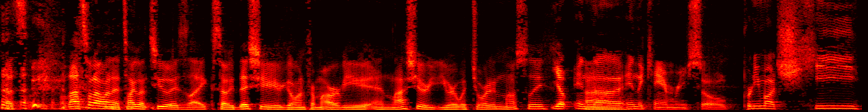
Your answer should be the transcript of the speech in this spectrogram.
that's well. That's what I want to talk about too. Is like so this year you're going from RV, and last year you were with Jordan mostly. Yep, in the um, in the Camry. So pretty much he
